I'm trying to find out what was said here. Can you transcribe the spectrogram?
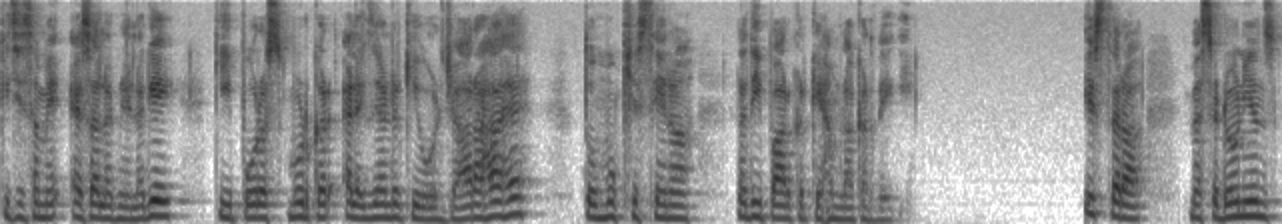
किसी समय ऐसा लगने लगे कि पोरस मुड़कर अलेक्जेंडर की ओर जा रहा है तो मुख्य सेना नदी पार करके हमला कर देगी। इस तरह मैसेडोनियंस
